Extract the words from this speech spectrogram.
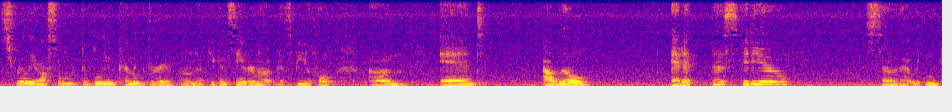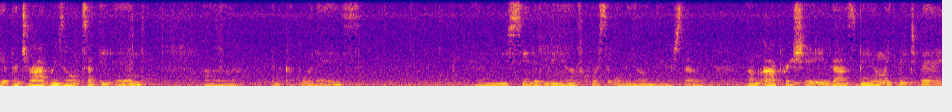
It's really awesome with the blue coming through. I don't know if you can see it or not, but it's beautiful. Um, and I will edit this video so that we can get the dried results at the end uh, in a couple of days. And when you see the video, of course, it will be on there. So um, I appreciate you guys being with me today,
